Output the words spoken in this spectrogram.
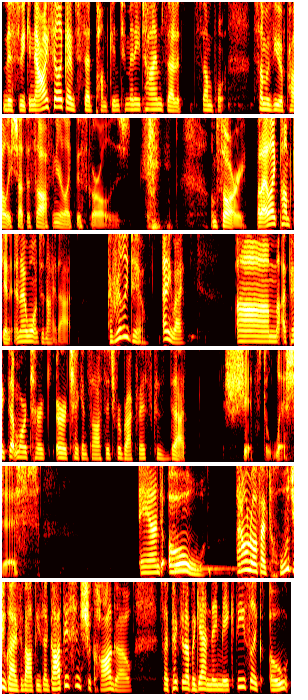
this week. And now I feel like I've said pumpkin too many times that at some point, some of you have probably shut this off and you're like, this girl is, I'm sorry, but I like pumpkin and I won't deny that. I really do. Anyway, um, I picked up more turkey or chicken sausage for breakfast because that shit's delicious. And oh, I don't know if I've told you guys about these. I got this in Chicago. So I picked it up again. They make these like oat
